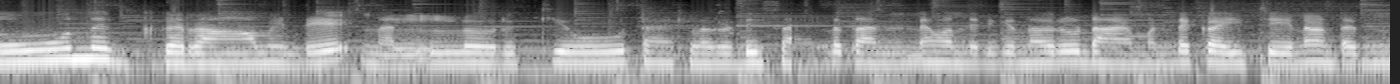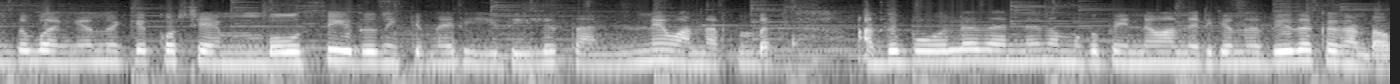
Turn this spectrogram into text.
മൂന്ന് ഗ്രാമിന്റെ നല്ലൊരു ക്യൂട്ടായിട്ടുള്ള ഒരു ഡിസൈനിൽ തന്നെ വന്നിരിക്കുന്ന ഒരു ഡയമണ്ടിന്റെ കൈ ചെയിനാണ് എന്ത് ഭംഗിയെന്ന് നോക്കിയാൽ കുറച്ച് എംബോസ് ചെയ്ത് നിൽക്കുന്ന രീതിയിൽ തന്നെ വന്നിട്ടുണ്ട്. അതുപോലെ തന്നെ നമുക്ക് പിന്നെ വന്നിരിക്കുന്നത് ഇതൊക്കെ കണ്ടോ?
